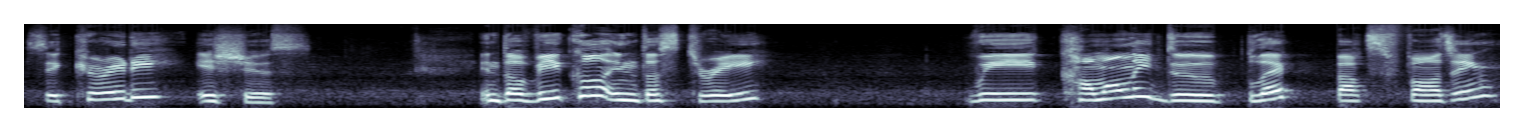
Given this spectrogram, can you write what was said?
security issues. In the vehicle industry, we commonly do black box fuzzing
